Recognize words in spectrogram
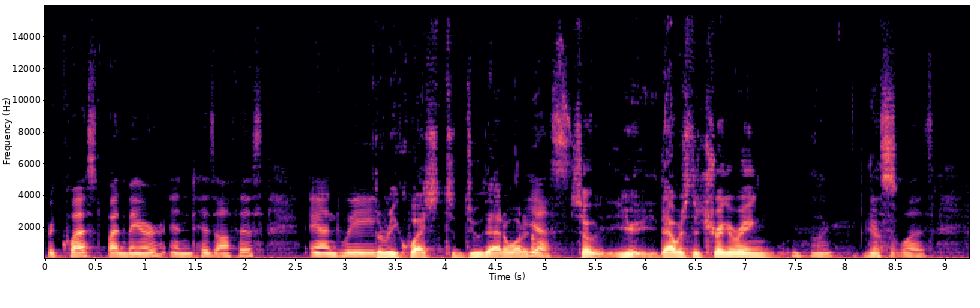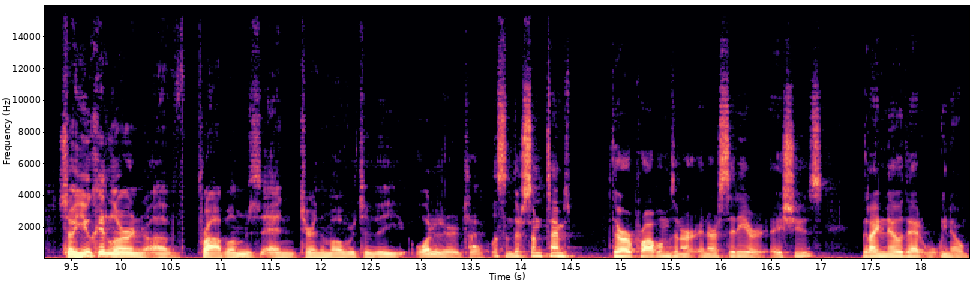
request by the mayor and his office. And we. The request to do that audit? Yes. So you, that was the triggering? Mm-hmm. Yes. yes, it was. So you can learn of problems and turn them over to the auditor to. Listen, there's sometimes there are problems in our in our city or issues that I know that you know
